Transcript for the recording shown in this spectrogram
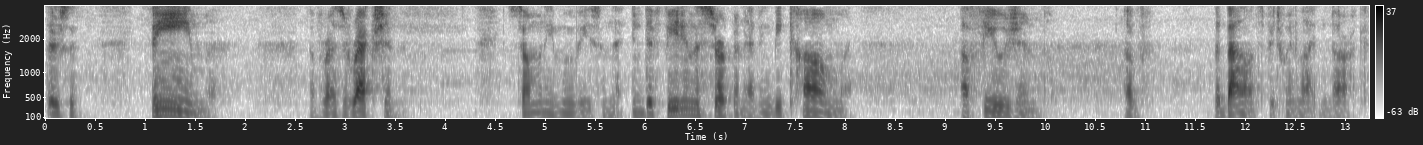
There's a theme of resurrection. So many movies, and in defeating the serpent, having become a fusion of the balance between light and dark,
